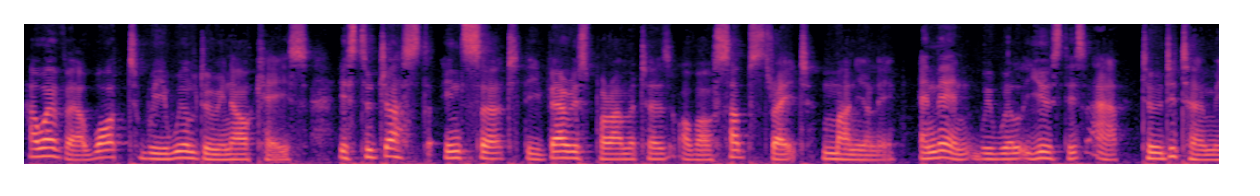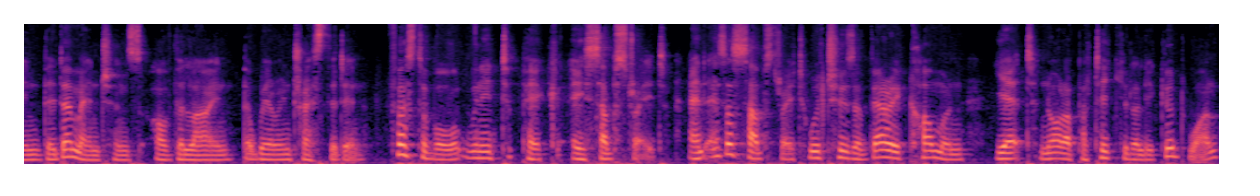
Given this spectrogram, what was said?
However, what we will do in our case is to just insert the various parameters of our substrate manually and then we will use this app to determine the dimensions of the line that we're interested in. First of all, we need to pick a substrate. And as a substrate, we'll choose a very common yet not a particularly good one,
